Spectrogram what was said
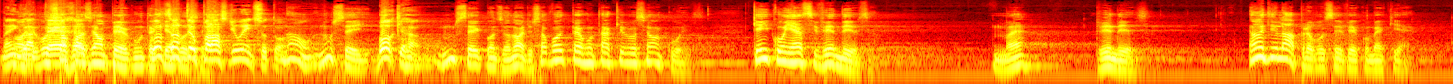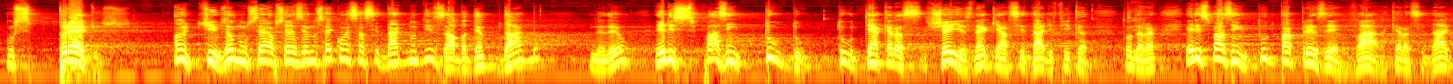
na Inglaterra. Olha, eu vou só fazer uma pergunta quantos aqui. Quantos anos tem o Palácio de Windsor, Tom? Não, não sei. Buckingham? Não sei quantos anos. Olha, eu só vou perguntar aqui você uma coisa. Quem conhece Veneza? Não é? Veneza. Ande lá para você ver como é que é. Os prédios antigos. Eu não sei, eu não sei como essa cidade não desaba dentro d'água, entendeu? Eles fazem tudo, tudo. Tem aquelas cheias, né? Que a cidade fica toda lá. Eles fazem tudo para preservar aquela cidade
